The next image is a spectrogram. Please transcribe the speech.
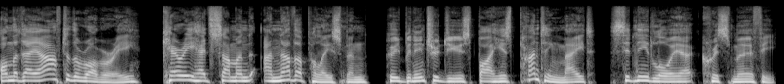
On the day after the robbery, Kerry had summoned another policeman who'd been introduced by his punting mate, Sydney lawyer Chris Murphy.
